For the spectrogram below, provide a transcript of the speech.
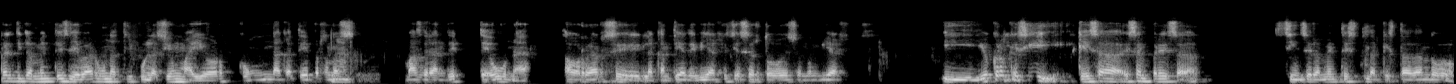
prácticamente es llevar una tripulación mayor, con una cantidad de personas más grande, de una, ahorrarse la cantidad de viajes y hacer todo eso en un viaje. Y yo creo que sí, que esa, esa empresa, sinceramente, es la que está dando,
